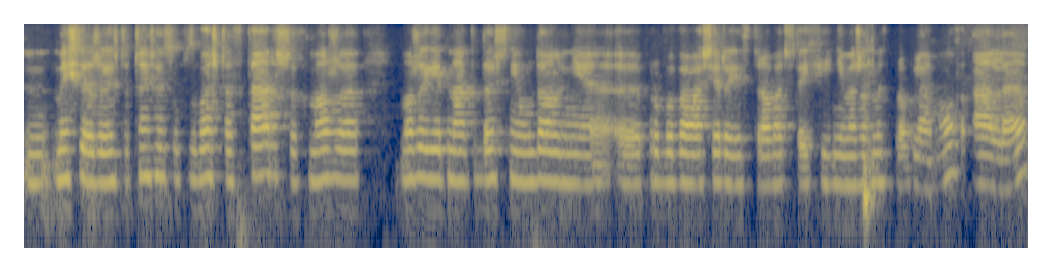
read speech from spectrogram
mm, myślę, że jeszcze część osób, zwłaszcza starszych, może, może jednak dość nieudolnie y, próbowała się rejestrować. W tej chwili nie ma żadnych problemów, ale y,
